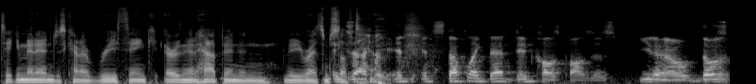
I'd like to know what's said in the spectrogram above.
take a minute and just kind of rethink everything that happened and maybe write some stuff Exactly. down. And, and stuff like that did cause pauses. You know, those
